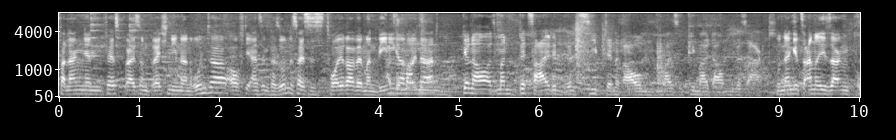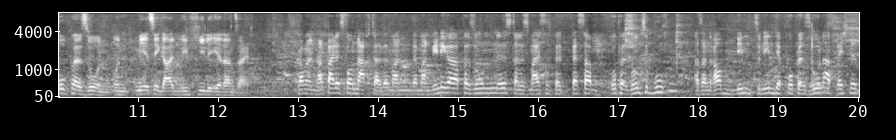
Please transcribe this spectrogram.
verlangen einen Festpreis und brechen ihn dann runter auf die einzelnen Personen. Das heißt, es ist teurer, wenn man weniger Also man, Leute hat. Genau, also man bezahlt im Prinzip den Raum, also Pi mal Daumen gesagt. Und dann gibt es andere, die sagen pro Person. Und mir ist egal, wie viele ihr dann seid. Man, hat beides Vor- und Nachteil. Wenn man, wenn man weniger Personen ist, dann ist es meistens be- besser, pro Person zu buchen. Also einen Raum zu nehmen, der pro Person abrechnet.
